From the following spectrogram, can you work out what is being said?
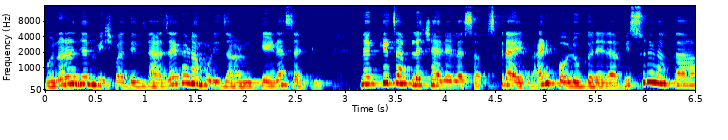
मनोरंजन विश्वातील ताज्या घडामोडी जाणून घेण्यासाठी नक्कीच आपल्या चॅनलला सबस्क्राईब आणि फॉलो करायला विसरू नका.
